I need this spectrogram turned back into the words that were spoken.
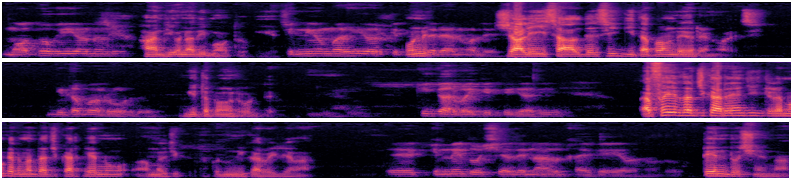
ਮੌਤ ਹੋ ਗਈ ਹੈ ਉਹਨਾਂ ਦੀ? ਹਾਂਜੀ ਉਹਨਾਂ ਦੀ ਮੌਤ ਹੋ ਗਈ ਹੈ ਕਿੰਨੀ ਉਮਰ ਸੀ ਔਰ ਕਿੱਥੇ ਦੇ ਰਹਿਣ ਵਾਲੇ? 40 ਸਾਲ ਦੇ ਸੀ ਗੀਤਾ ਭਵਨ ਦੇ ਰਹਿਣ ਵਾਲੇ ਸੀ। ਗੀਤਾਪੁਰ ਰੋਡ ਦੇ। ਗੀਤਾ ਭਵਨ ਰੋਡ ਦੇ। ਕੀ ਕਾਰਵਾਈ ਕੀਤੀ ਜਾ ਰਹੀ ਹੈ? ਐਫ ਆਈ ਆਰ ਦਰਜ ਕਰ ਰਹੇ ਹਾਂ ਜੀ ਜਿਹੜਾ ਮੁਕੱਦਮਾ ਦਰਜ ਕਰਕੇ ਉਹਨੂੰ ਅਮਲ ਚ ਕਾਨੂੰਨੀ ਕਾਰਵਾਈ ਲਿਆਵਾਂ। ਕਿੰਨੇ ਦੋਸ਼ੀਆਂ ਦੇ ਨਾਲ ਲਿਖਾਏ ਗਏ ਆ ਉਹਨਾਂ ਨੂੰ? ਤਿੰਨ ਦੋਸ਼ੀਆਂ ਨਾਲ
